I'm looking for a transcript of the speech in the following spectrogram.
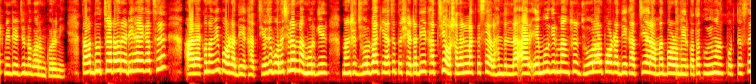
এক মিনিটের জন্য গরম করে নিই। তো আমার দুধ চাটাও রেডি হয়ে গেছে। আর এখন আমি পরোটা দিয়ে খাচ্ছি। ওই যে বলেছিলাম না, মুরগির মাংসের ঝোল বাকি আছে, তো সেটা দিয়ে খাচ্ছি। অসাধারণ লাগতেছে, আলহামদুলিল্লাহ। আর এ মুরগির মাংসের ঝোল আর পরোটা দিয়ে খাচ্ছি। আর আমার বড় মেয়ের কথা খুবই মনে পড়তেছে।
